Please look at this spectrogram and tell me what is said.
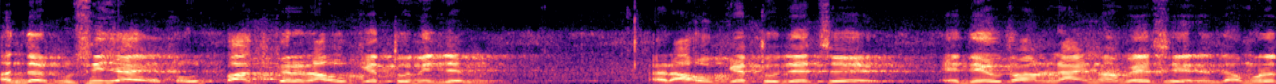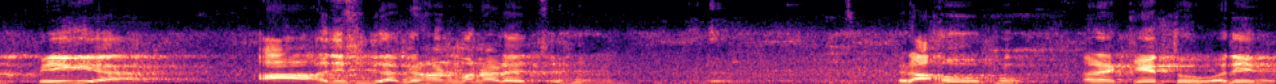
અંદર ઘૂસી જાય તો ઉત્પાદ કરે રાહુ કેતુની જેમ. રાહુ કેતુ જે છે એ દેવતાઓની લાઈનમાં બેસીને અમૃત પી ગયા. આ હજી સુધી આ ગ્રહણમાં નડે છે. રાહુ અને કેતુ હજી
